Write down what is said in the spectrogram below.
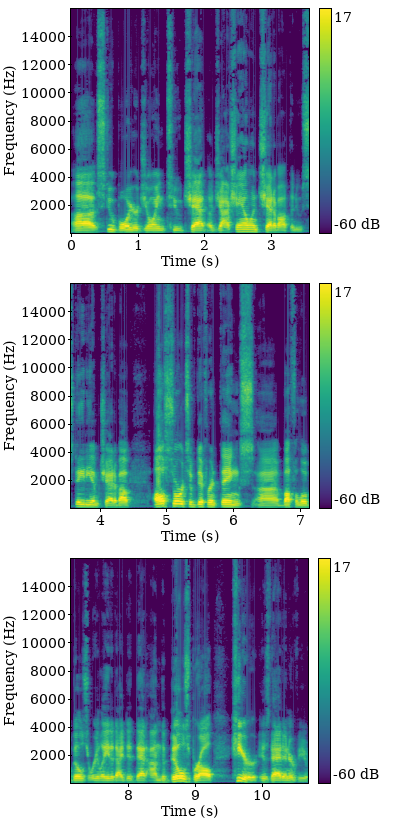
Uh, Stu Boyar joined to chat uh, Josh Allen, chat about the new stadium, chat about all sorts of different things uh, Buffalo Bills related. I did that on the Bills Brawl. Here is that interview.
